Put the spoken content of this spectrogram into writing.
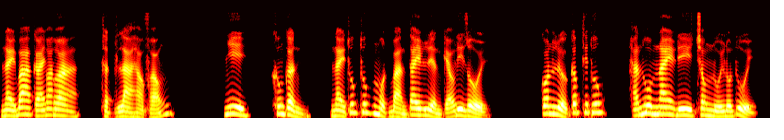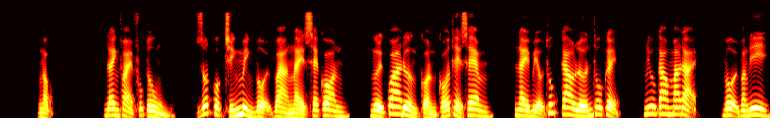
này ba cái hoa hoa, thật là hào phóng. Nhi, không cần, này thúc thúc một bàn tay liền kéo đi rồi. Con lửa cấp thiết thúc, hắn hôm nay đi trong núi đốn tuổi. Ngọc, đành phải phục tùng, rốt cuộc chính mình vội vàng này xe con, người qua đường còn có thể xem, này biểu thúc cao lớn thô kệch, như cao mã đại, vội vàng đi,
